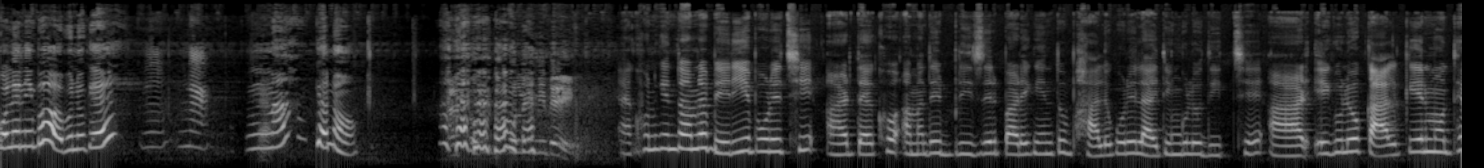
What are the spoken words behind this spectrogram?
কোলে নিব বুনুকে? না। কেন? কোলে নিবে। এখন কিন্তু আমরা বেরিয়ে পড়েছি আর দেখো আমাদের ব্রিজের পাড়ে কিন্তু ভালো করে লাইটিংগুলো দিচ্ছে আর এগুলো কালকের মধ্যে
